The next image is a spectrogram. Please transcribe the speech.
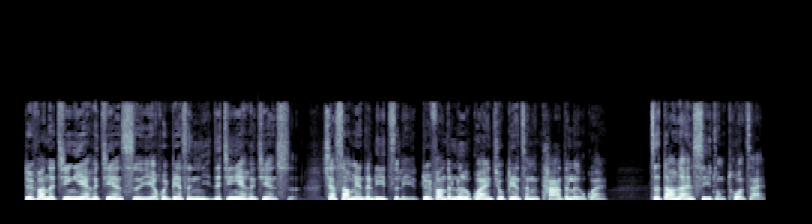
对方的经验和见识也会变成你的经验和见识。像上面的例子里，对方的乐观就变成了他的乐观，这当然是一种拓展，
